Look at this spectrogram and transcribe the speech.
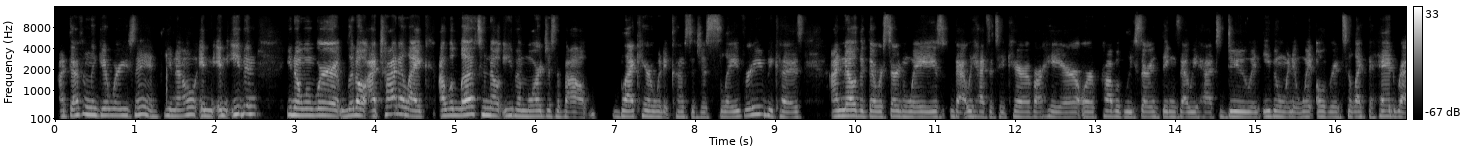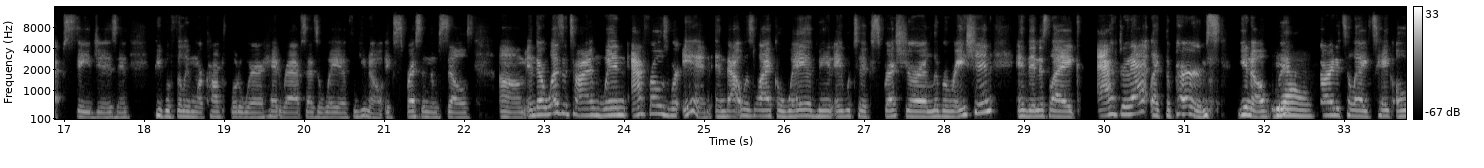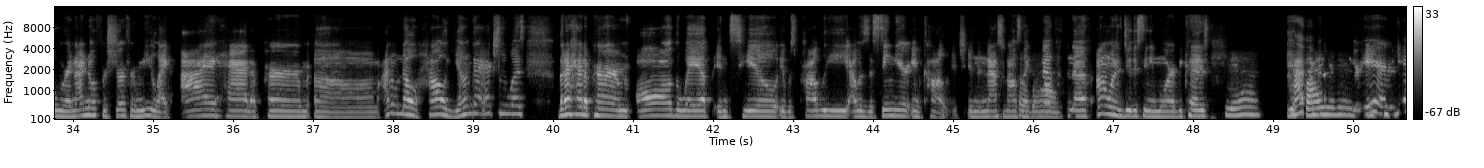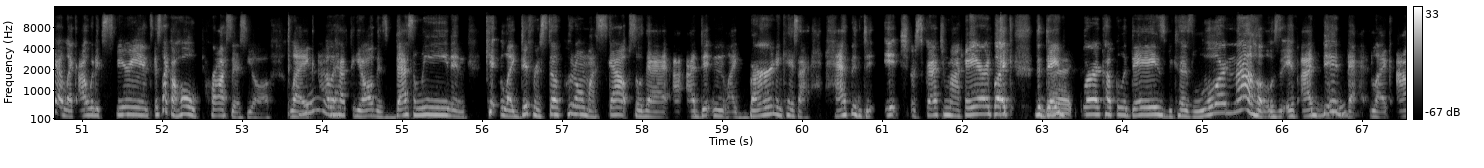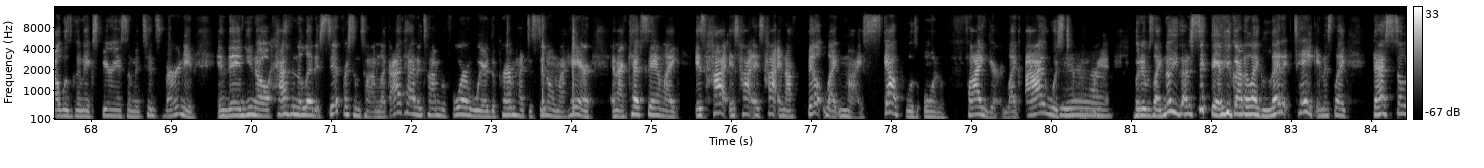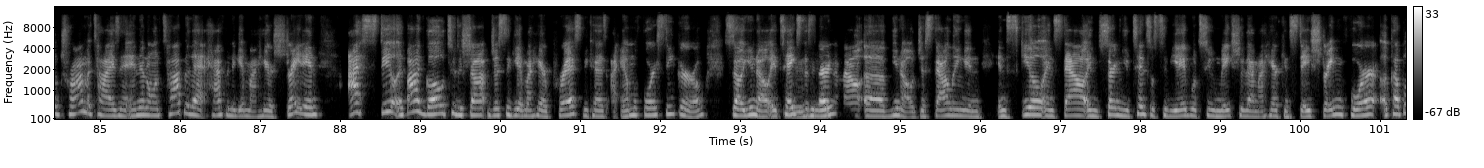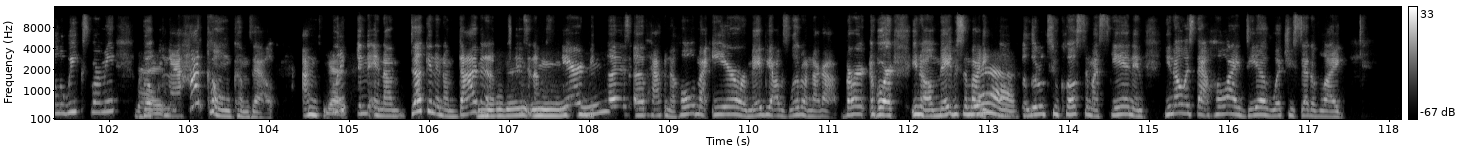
I definitely get where you're saying, you know, and, and even, you know, when we're little, I try to like, I would love to know even more just about black hair when it comes to just slavery because I know that there were certain ways that we had to take care of our hair or probably certain things that we had to do. And even when it went over into like the head wrap stages and people feeling more comfortable to wear head wraps as a way of you know expressing themselves. Um, and there was a time when afros were in and that was like a way of being able to express your liberation. And then it's like after that like the perms you know, yeah. started to like take over. And I know for sure for me, like I had a perm. Um, I don't know how young I actually was, but I had a perm all the way up until it was probably I was a senior in college. And then that's when I was oh, like, wow. enough, enough. I don't want to do this anymore because yeah your hair. your hair. Yeah, like I would experience. It's like a whole process, y'all. Like yeah. I would have to get all this Vaseline and get, like different stuff put on my scalp so that I, I, didn't like burn in case I happened to itch or scratch my hair like the day right. before a couple of days. Because Lord knows if I did mm-hmm. that, like I was gonna experience some intense burning, and then you know having to let it sit for some time. Like I've had a time before where the perm had to sit on my hair, and I kept saying like it's hot, it's hot, it's hot, and I felt like my scalp was on fire. Like I was yeah. turning red, but it was like, no, you got to sit there. You got to like let it take. And it's like, that's so traumatizing. And then on top of that, having to get my hair straightened, I still, if I go to the shop just to get my hair pressed, because I am a 4C girl, so you know, it takes mm-hmm. a certain mm-hmm. amount of, you know, just styling and and skill and style and certain utensils to be able to make sure that my hair can stay straightened for a couple of weeks for me. Right. But when that hot comb comes out, I'm yes. flipping and I'm ducking and I'm diving and I'm, and I'm scared mm-hmm. because of having to hold my ear, or maybe I was little and I got burnt, or you know, maybe somebody yeah. a little too close to my skin. And you know, it's that whole idea of what you said of like,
